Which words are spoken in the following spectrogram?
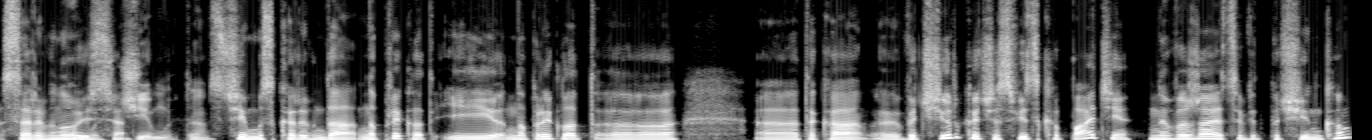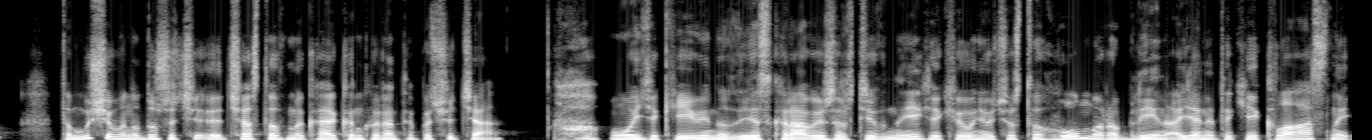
соревнуюся. з чимось, так? З чимось да. Наприклад, і, наприклад, е, е, така вечірка чи світська паті не вважається відпочинком, тому що вона дуже часто вмикає конкурентне почуття. Ой, який він яскравий жартівник, яке у нього чувство гумору, блін, а я не такий класний.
